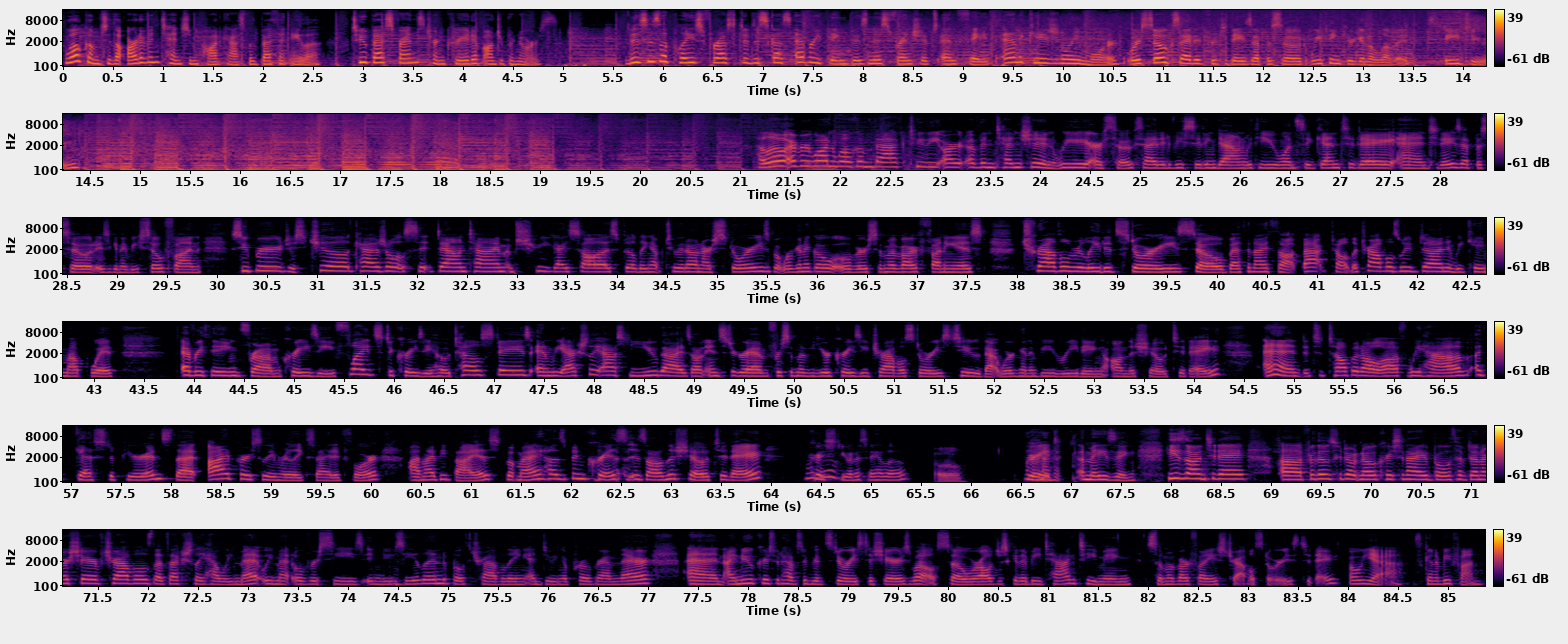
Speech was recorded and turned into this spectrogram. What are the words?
Welcome to the Art of Intention podcast with Beth and Ayla, two best friends turned creative entrepreneurs. This is a place for us to discuss everything business, friendships, and faith, and occasionally more. We're so excited for today's episode. We think you're going to love it. Stay tuned. Everyone. Welcome back to the Art of Intention. We are so excited to be sitting down with you once again today. And today's episode is going to be so fun. Super just chill, casual, sit down time. I'm sure you guys saw us building up to it on our stories, but we're going to go over some of our funniest travel related stories. So, Beth and I thought back to all the travels we've done, and we came up with everything from crazy flights to crazy hotel stays. And we actually asked you guys on Instagram for some of your crazy travel stories too that we're going to be reading on the show today. And to top it all off, we have a guest appearance that I personally am really excited for. I might be biased, but my husband Chris is on the show today. Chris, do you want to say hello? Hello. Great. Amazing. He's on today. Uh, for those who don't know, Chris and I both have done our share of travels. That's actually how we met. We met overseas in New mm. Zealand, both traveling and doing a program there. And I knew Chris would have some good stories to share as well. So we're all just going to be tag teaming some of our funniest travel stories today. Oh, yeah. It's going to be fun.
